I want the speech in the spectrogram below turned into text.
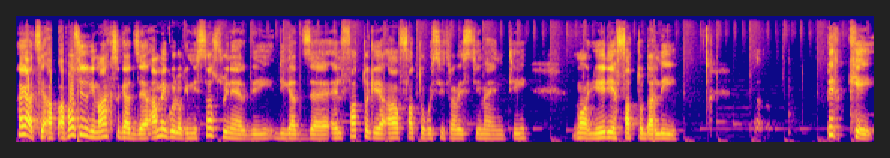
Ragazzi, a, a proposito di Max Gazzè, a me quello che mi sta sui nervi di Gazzè è il fatto che ha fatto questi travestimenti. Mo, ieri è fatto da lì. Perché?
